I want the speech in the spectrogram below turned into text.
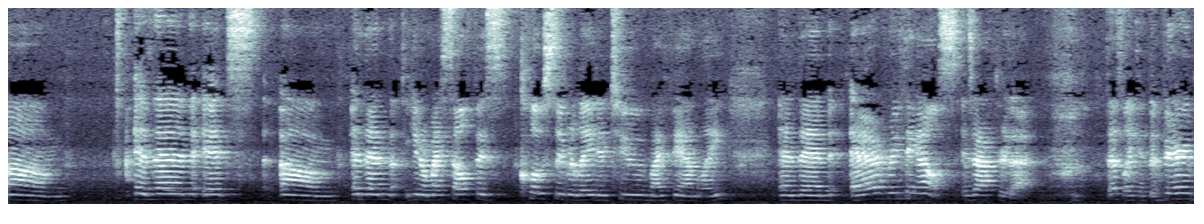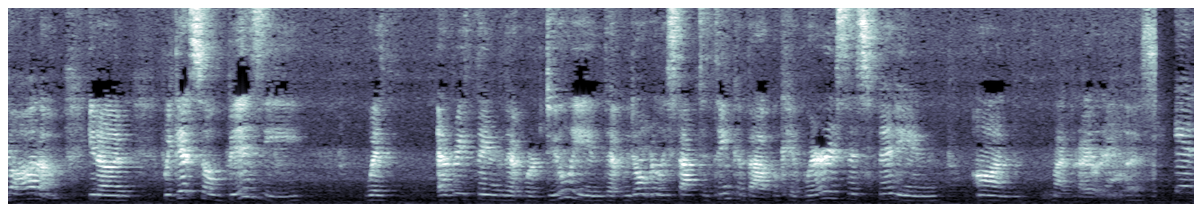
Um, and then it's um, and then you know myself is closely related to my family. And then everything else is after that. That's like at the very bottom. You know and we get so busy with everything that we're doing that we don't really stop to think about okay where is this fitting on my priority list? And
